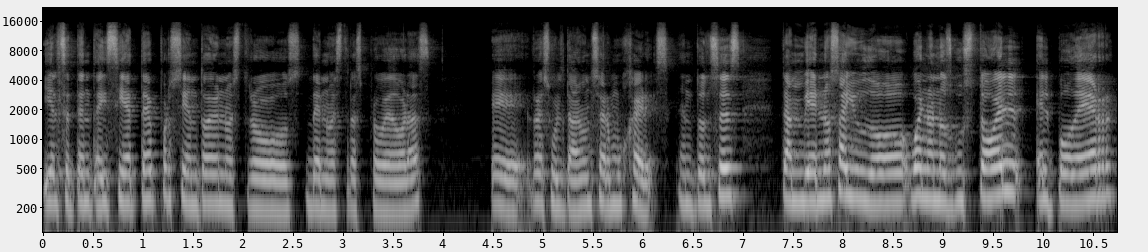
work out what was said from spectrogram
y el 77% de, nuestros, de nuestras proveedoras eh, resultaron ser mujeres. Entonces, también nos ayudó, bueno, nos gustó el, el poder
